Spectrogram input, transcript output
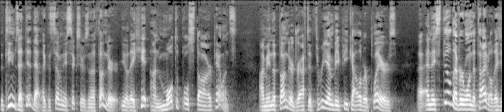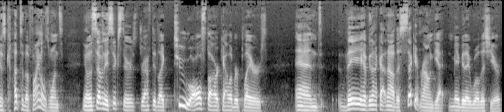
the teams that did that, like the 76ers and the Thunder, you know, they hit on multiple star talents. I mean, the Thunder drafted three MVP caliber players uh, and they still never won the title. They just got to the finals once. You know, the 76ers drafted like two all star caliber players, and they have not gotten out of the second round yet. Maybe they will this year.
